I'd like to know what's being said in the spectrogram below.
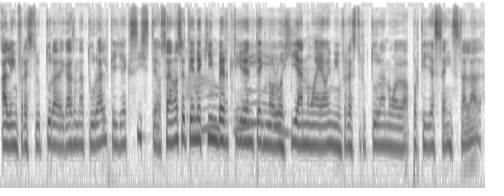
a la infraestructura de gas natural que ya existe. O sea, no se tiene que Ah, invertir en tecnología nueva, en infraestructura nueva, porque ya está instalada.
